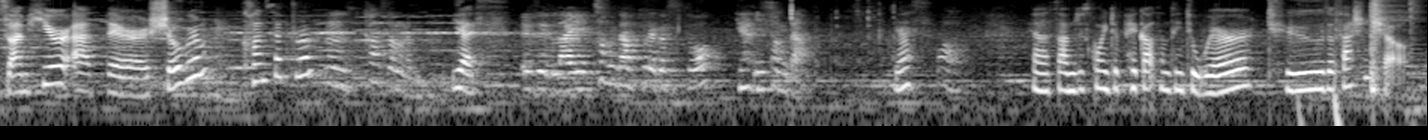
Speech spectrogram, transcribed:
So I'm here at their showroom, concept room? Mm, concept room. Yes. Is it like Cheongdam Flag Store? Yes. In Cheongdam. Yes. Wow. Yeah, so I'm just going to pick out something to wear to the fashion show.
